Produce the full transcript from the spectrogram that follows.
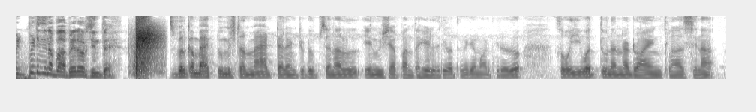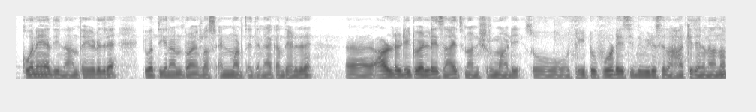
ಬಿಟ್ಬಿಟ್ಟಿದ್ದೀನಪ್ಪ, ಬೇರೆಯವ್ರ ಚಿಂತೆ. Welcome back to mister mat talent YouTube channel ಏನು ವಿಷಯಪ್ಪ ಅಂತ ಹೇಳಿದ್ರೆ ಇವತ್ತು ವೀಡಿಯೋ ಮಾಡ್ತಿರೋದು. ಸೊ ಇವತ್ತು ನನ್ನ ಡ್ರಾಯಿಂಗ್ ಕ್ಲಾಸಿನ ಕೊನೆಯ ದಿನ ಅಂತ ಹೇಳಿದರೆ ಇವತ್ತಿಗೆ ನಾನು ಡ್ರಾಯಿಂಗ್ ಕ್ಲಾಸ್ ಎಂಡ್ ಮಾಡ್ತಾ ಇದ್ದೇನೆ. ಯಾಕಂತ ಹೇಳಿದರೆ ಆಲ್ರೆಡಿ ಟ್ವೆಲ್ ಡೇಸ್ ಆಯಿತು ನಾನು ಶುರು ಮಾಡಿ. So three to four days ಇದು ವೀಡಿಯೋಸ್ ಎಲ್ಲ ಹಾಕಿದ್ದೇನೆ ನಾನು.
